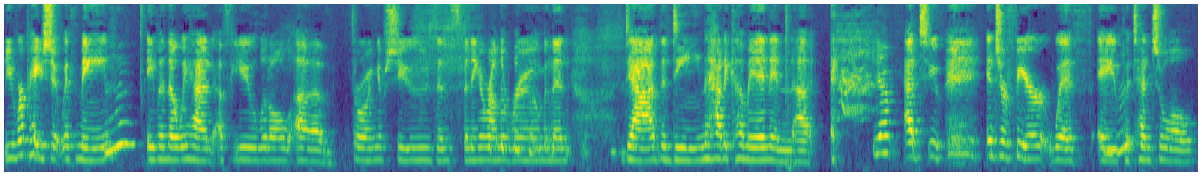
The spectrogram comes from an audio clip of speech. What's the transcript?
you were patient with me Mhm. even though we had a few little um throwing of shoes and spinning around the room and then dad the dean had to come in and uh, Yep. had to interfere with a Mhm. potential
